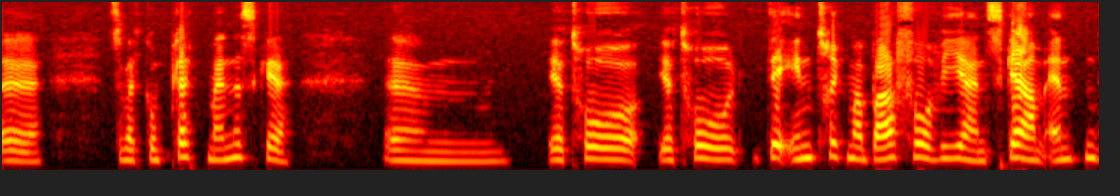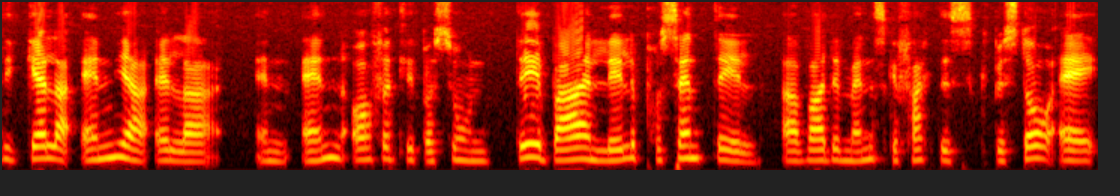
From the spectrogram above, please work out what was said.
øh, som et komplet menneske. Um, jeg tror, jeg tror, det indtryk, man bare får via en skærm, enten det gælder Anja eller en anden offentlig person, det er bare en lille procentdel af, hvad det menneske faktisk består af.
